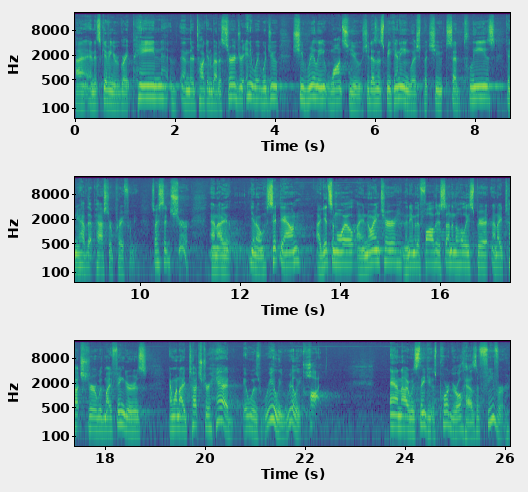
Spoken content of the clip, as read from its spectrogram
uh, and it's giving her great pain, and they're talking about a surgery. Anyway, would you? She really wants you. She doesn't speak any English, but she said, Please, can you have that pastor pray for me? So I said, Sure. And I, you know, sit down, I get some oil, I anoint her in the name of the Father, Son, and the Holy Spirit, and I touched her with my fingers. And when I touched her head, it was really, really hot. And I was thinking, this poor girl has a fever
